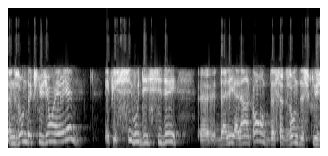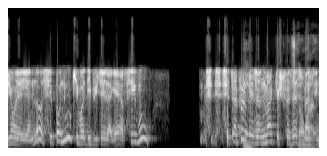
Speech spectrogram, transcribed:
une zone d'exclusion aérienne. Et puis, si vous décidez euh, d'aller à l'encontre de cette zone d'exclusion aérienne-là, c'est pas nous qui va débuter la guerre, c'est vous. C'est- un peu le raisonnement que je faisais Je ce matin.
